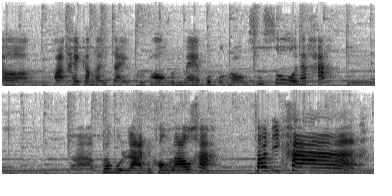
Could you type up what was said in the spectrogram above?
ก็ฝากให้กำลังใจคุณพ่อคุณแม่ผู้ปกครองสู้ๆนะคะเพื่อบุตรหลานของเราค่ะ สวัสดีค่ะ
